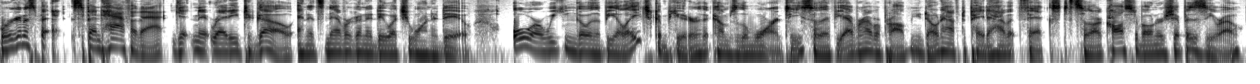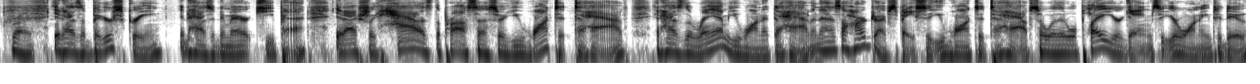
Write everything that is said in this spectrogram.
We're going to spe- spend half of that getting it ready to go, and it's never going to do what you want to do. Or we can go with a BLH computer that comes with a warranty so that if you ever have a problem, you don't have to pay to have it fixed. So our cost of ownership is zero. Right. It has a bigger screen. It has a numeric keypad. It actually has the processor you want it to have. It has the RAM you want it to have, and it has a hard drive space that you want it to have. So that it will play your games that you're wanting to to do.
